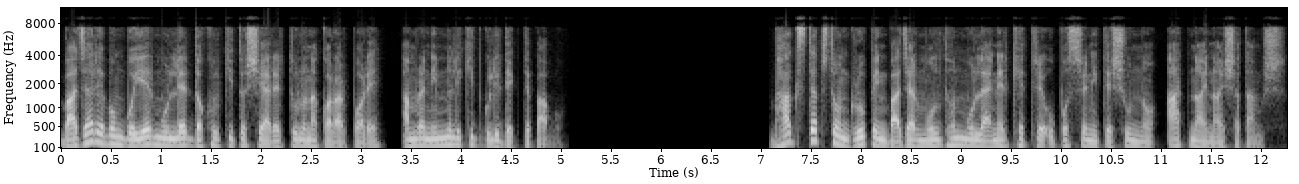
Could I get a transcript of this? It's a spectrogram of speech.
বাজার এবং বইয়ের মূল্যের দখলকৃত শেয়ারের তুলনা করার পরে আমরা নিম্নলিখিতগুলি দেখতে পাব। ভাগ স্টেপস্টোন গ্রুপিং বাজার মূলধন মূল্যায়নের ক্ষেত্রে উপশ্রেণীতে শূন্য, আট, নয় নয় শতাংশ।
